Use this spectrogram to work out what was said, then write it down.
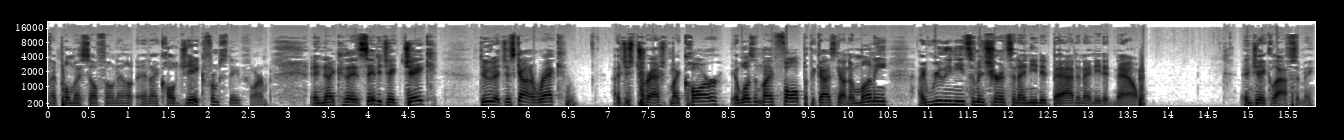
I pull my cell phone out and I call Jake from State Farm. And I say to Jake, Jake, dude, I just got in a wreck. I just trashed my car. It wasn't my fault, but the guy's got no money. I really need some insurance and I need it bad and I need it now. And Jake laughs at me.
